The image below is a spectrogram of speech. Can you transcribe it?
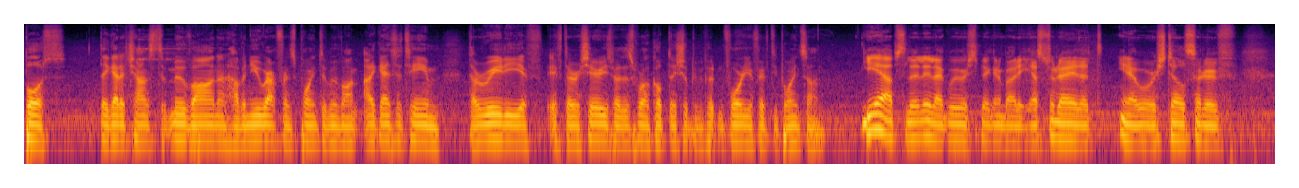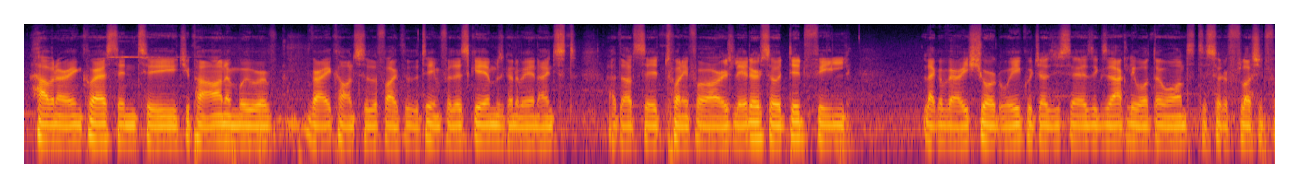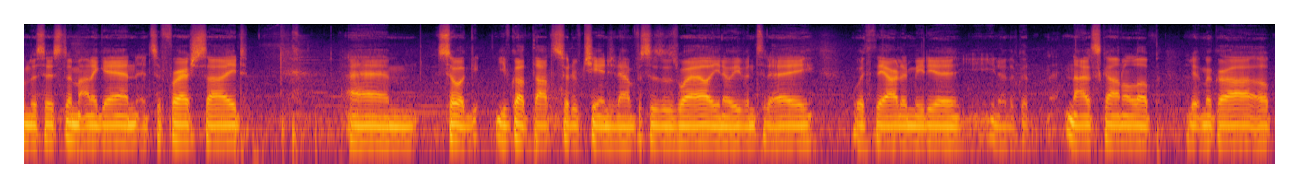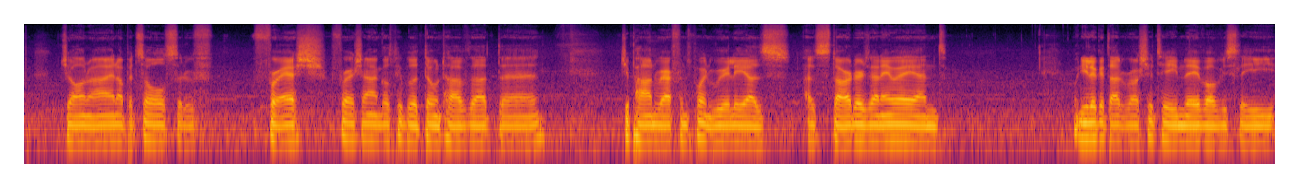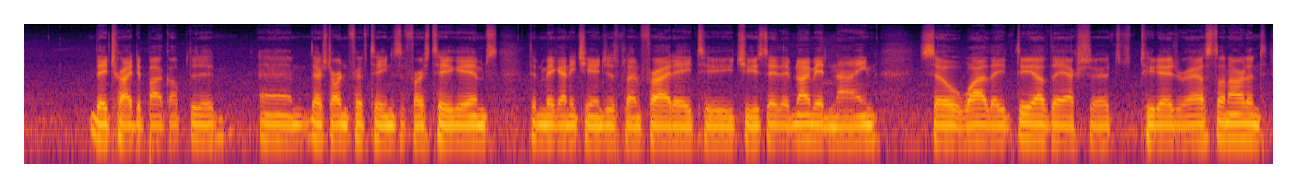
but they get a chance to move on and have a new reference point to move on against a team that really, if if they're serious about this World Cup, they should be putting forty or fifty points on. Yeah, absolutely. Like we were speaking about it yesterday, that you know we were still sort of having our inquest into Japan, and we were very conscious of the fact that the team for this game was going to be announced at that stage 24 hours later. So it did feel like a very short week, which, as you say, is exactly what they want to sort of flush it from the system. And again, it's a fresh side. Um, so you've got that sort of change in emphasis as well. You know, even today with the Ireland media, you know, they've got Niall Scannell up, Luke McGrath up, John Ryan up. It's all sort of fresh, fresh angles. People that don't have that uh, Japan reference point really as as starters anyway. And when you look at that Russia team, they've obviously they tried to back up the um, their starting 15s the first two games. Didn't make any changes playing Friday to Tuesday. They've now made nine. So while they do have the extra two days rest on Ireland,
